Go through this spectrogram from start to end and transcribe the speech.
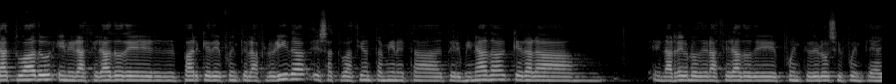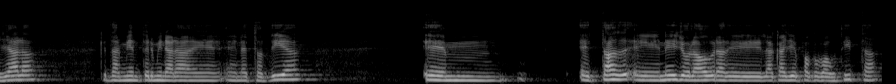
ha actuado en el acerado del Parque de Fuente la Florida. Esa actuación también está terminada. Queda el arreglo del acerado de Fuente del Oso y Fuente Ayala, que también terminará en estos días. Em, está en ello la obra de la calle Paco Bautista.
